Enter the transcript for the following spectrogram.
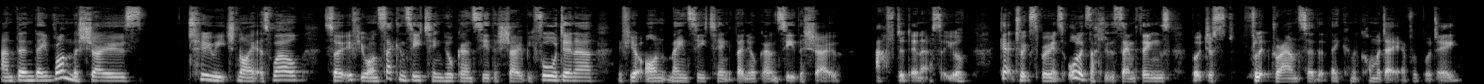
And then they run the shows two each night as well. So if you're on second seating, you'll go and see the show before dinner. If you're on main seating, then you'll go and see the show after dinner. So you'll get to experience all exactly the same things, but just flipped around so that they can accommodate everybody.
